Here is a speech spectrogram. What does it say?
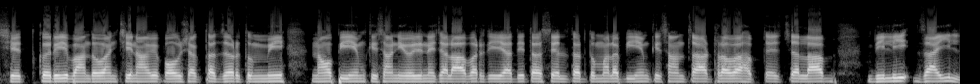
शेतकरी बांधवांची नावे पाहू शकता. जर तुम्ही नाव पी एम किसान योजनेच्या लाभार्थी यादीत असेल तर तुम्हाला पी एम किसानचा अठराव्या हप्त्याचा लाभ दिली जाईल.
